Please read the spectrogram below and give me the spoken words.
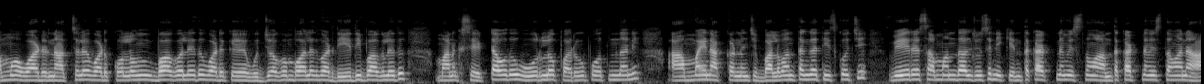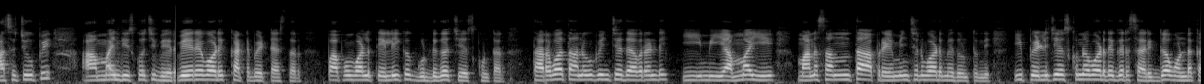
అమ్మో వాడు నచ్చలేదు వాడి కులం బాగోలేదు వాడికి ఉద్యోగం బాగోలేదు వాడిది ఏది బాగోలేదు మనకు సెట్ అవ్వదు ఊరిలో పరుగు పోతుందని ఆ అమ్మాయిని అక్కడి నుంచి బలవంతంగా తీసుకొచ్చి వేరే సంబంధాలు చూసి నీకు ఇంత కట్నం ఇస్తాం అంత కట్నం ఇస్తామని ఆశ చూపి ఆ అమ్మాయిని తీసుకొచ్చి వేరే వేరే వాడికి కట్టబెట్టేస్తారు. పాపం వాళ్ళు తెలియక గుడ్డుగా చేసుకుంటారు. తర్వాత అనుభవించేది ఎవరండి? ఈ మీ అమ్మాయి మనసంతా ప్రేమించిన వాడి మీద ఉంటుంది. ఈ పెళ్ళి చేసుకున్న వాడి దగ్గర సరిగ్గా ఉండక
